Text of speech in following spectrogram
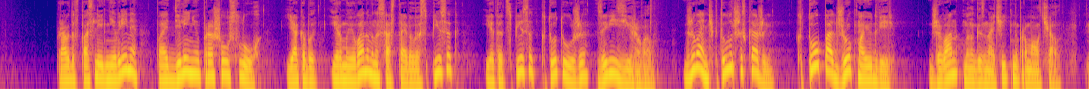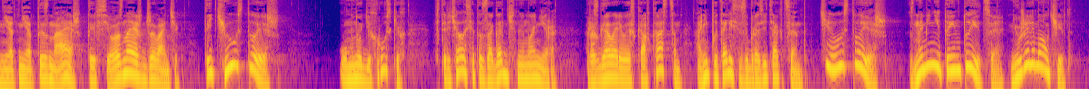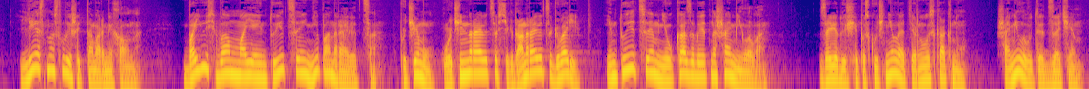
Правда, в последнее время по отделению прошел слух, якобы Ирма Ивановна составила список, и этот список кто-то уже завизировал – «Джованчик, ты лучше скажи, кто поджег мою дверь?» Джован многозначительно промолчал. «Нет-нет, ты знаешь, ты все знаешь, Джованчик. Ты чувствуешь?» У многих русских встречалась эта загадочная манера. Разговаривая с кавказцем, они пытались изобразить акцент. «Чувствуешь?» Знаменитая интуиция. Неужели молчит? Лестно слышать, Тамара Михайловна. Боюсь, вам моя интуиция не понравится. Почему? Очень нравится, всегда нравится, говори. Интуиция мне указывает на Шамилова. Заведующая поскучнела и отвернулась к окну. Шамилову-то это зачем?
